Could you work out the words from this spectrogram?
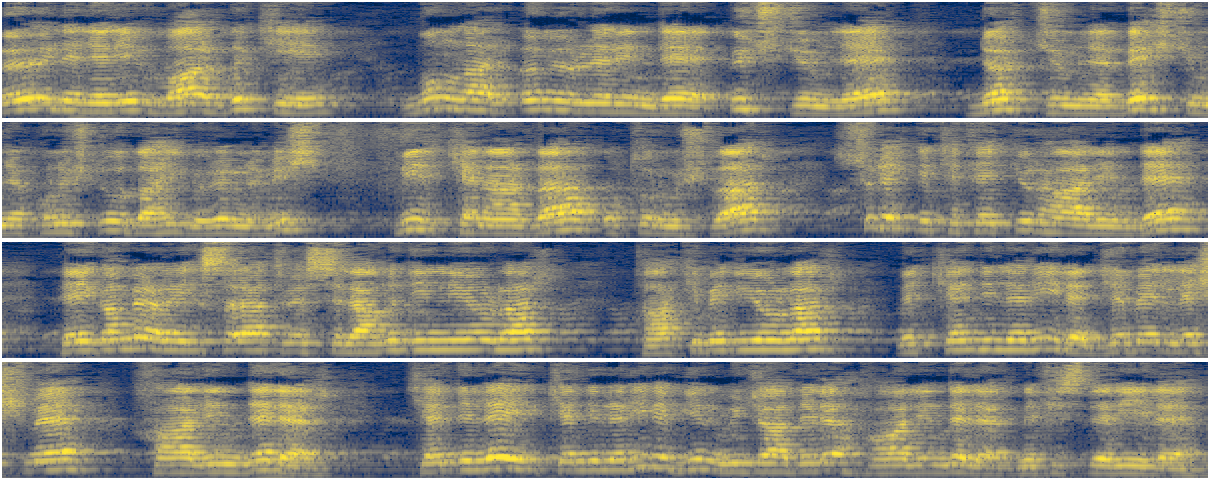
öyleleri vardı ki bunlar ömürlerinde üç cümle, dört cümle, beş cümle konuştuğu dahi görülmemiş. Bir kenarda oturmuşlar. Sürekli tefekkür halinde Peygamber aleyhissalatü vesselam'ı dinliyorlar, takip ediyorlar ve kendileriyle cebelleşme halindeler. Kendileri, kendileriyle bir mücadele halindeler, nefisleriyle.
